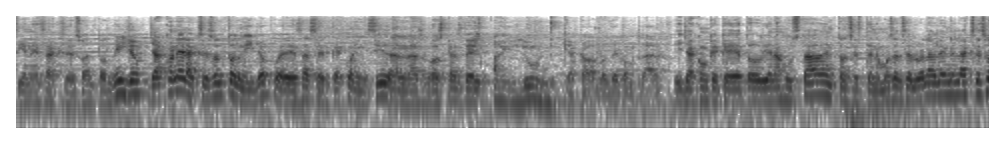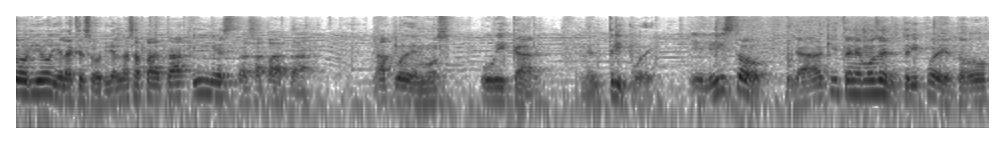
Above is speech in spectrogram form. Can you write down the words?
tienes acceso al tornillo. Ya con el acceso al tornillo puedes hacer que coincidan las roscas del Ailun que acabamos de comprar. Y ya con que quede todo bien ajustado, entonces tenemos el celular en el accesorio y el accesorio en la zapata y esta zapata la podemos ubicar en el trípode. Y listo, ya aquí tenemos el trípode todo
